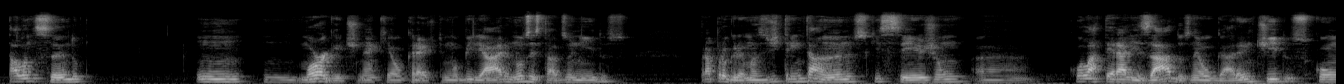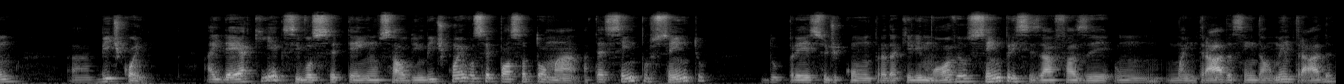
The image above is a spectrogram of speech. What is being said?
está lançando um, um, mortgage, né, que é o crédito imobiliário nos Estados Unidos, para programas de 30 anos que sejam ah, colateralizados né, ou garantidos com ah, Bitcoin. A ideia aqui é que se você tem um saldo em Bitcoin, você possa tomar até 100% do preço de compra daquele imóvel sem precisar fazer um, uma entrada, sem dar uma entrada,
